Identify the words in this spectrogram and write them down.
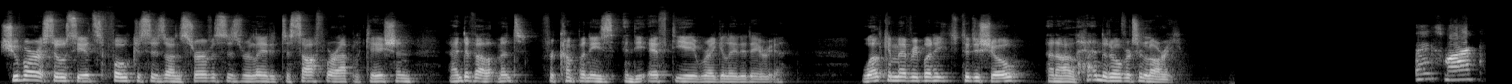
ShoeBar Associates focuses on services related to software application and development for companies in the FDA regulated area. Welcome everybody to the show, and I'll hand it over to Laurie. Thanks, Mark.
